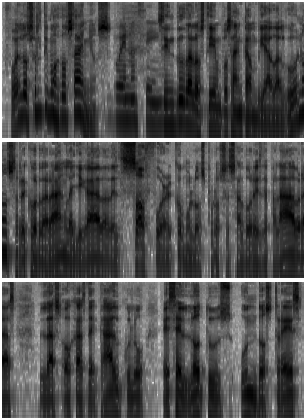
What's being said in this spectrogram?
fue en los últimos dos años. Bueno, sí. Sin duda los tiempos han cambiado. Algunos recordarán la llegada del software como los procesadores de palabras, las hojas de cálculo, ese Lotus 123.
